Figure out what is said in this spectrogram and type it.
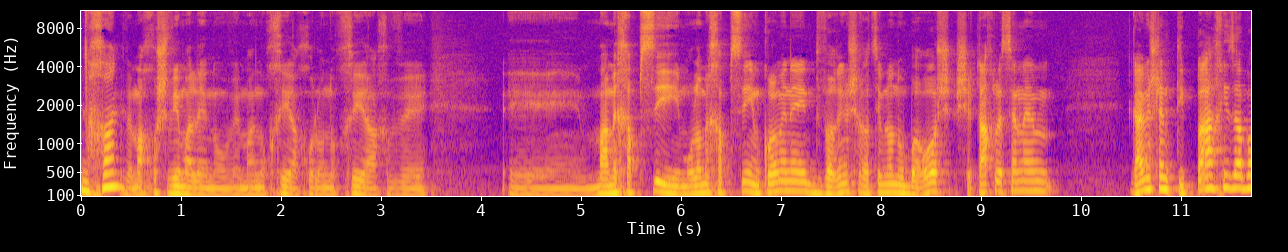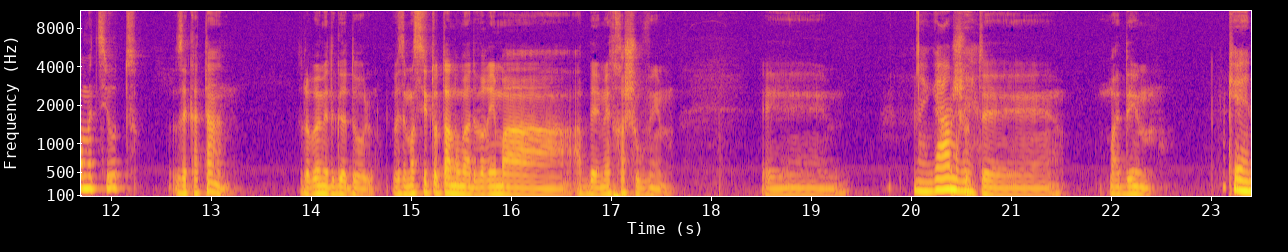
נכון. ומה חושבים עלינו, ומה נוכיח או לא נוכיח, ומה אה, מחפשים או לא מחפשים, כל מיני דברים שרצים לנו בראש, שתכלס אין להם, גם אם יש להם טיפה אחיזה במציאות, זה קטן. זה לא באמת גדול. וזה מסיט אותנו מהדברים הבאמת חשובים. אה, לגמרי. פשוט אה, מדהים. כן.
